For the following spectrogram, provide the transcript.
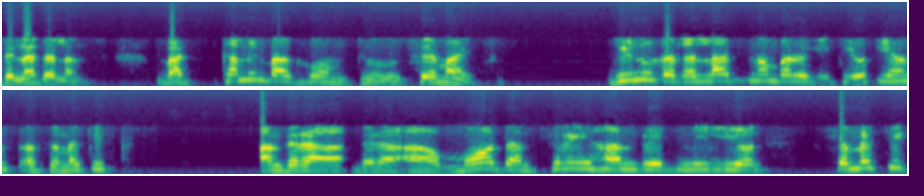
the Netherlands. But coming back home to Semites, do you know that a large number of Ethiopians are Semitic? And there are there are more than 300 million Semitic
